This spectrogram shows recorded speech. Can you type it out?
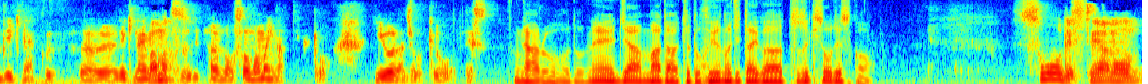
できなく、できないままつ、あの、そのままになっているというような状況です。なるほどね。じゃあ、まだちょっと冬の事態が続きそうですか？そうですね。あの、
